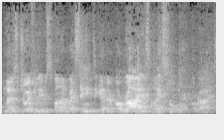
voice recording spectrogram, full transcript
and let us joyfully respond by singing together, Arise, my soul, arise.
